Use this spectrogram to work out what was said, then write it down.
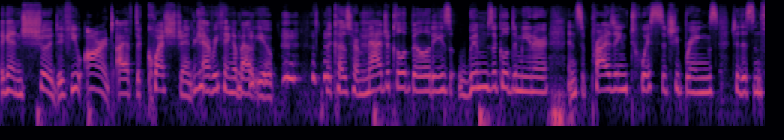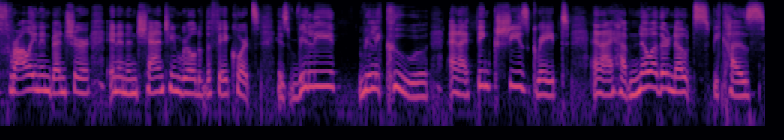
Again, should. If you aren't, I have to question everything about you. Because her magical abilities, whimsical demeanor, and surprising twists that she brings to this enthralling adventure in an enchanting world of the Fey Courts is really, really cool. And I think she's great. And I have no other notes because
